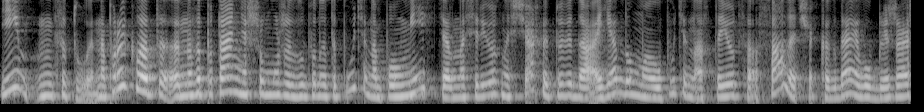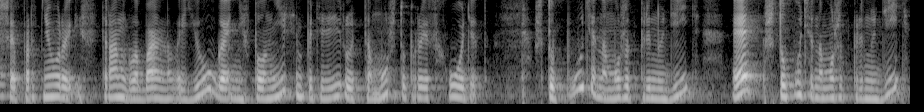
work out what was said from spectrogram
І м, цитує: наприклад, на запитання, що може зупинити Путіна, Баумейстер на серьезных щах відповідає: Я думаю, у Путина остается осадочек, когда его ближайшие партнеры из стран глобального юга не вполне симпатизируют тому, что происходит Что Путина может принудить, э, что Путина может принудить,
